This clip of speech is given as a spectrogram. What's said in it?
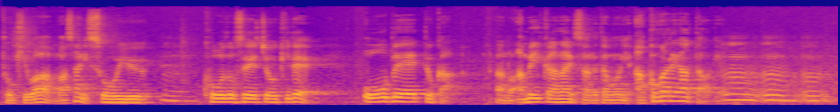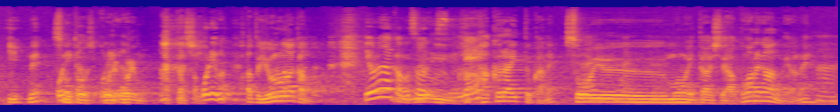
時はまさにそういう高度成長期で欧米とかあのアメリカナイズされたものに憧れがあったわけよ、うんうんうんいね、その当時俺が俺俺もあった。し俺もああと世の中も。世の中もそうですよね、舶来とかねそういうものに対して憧れがあるんだよね、は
